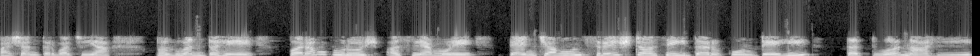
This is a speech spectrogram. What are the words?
भाषांतर वाचूया. भगवंत हे परमपुरुष असल्यामुळे त्यांच्याहून श्रेष्ठ असे इतर कोणतेही तत्व नाही.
